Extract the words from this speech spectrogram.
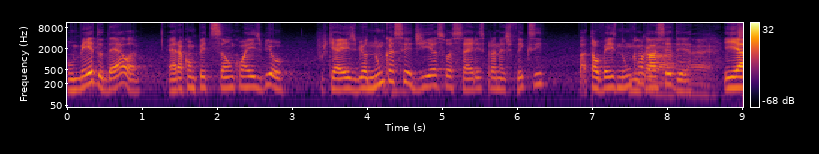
O medo dela era a competição com a HBO. Porque a HBO nunca cedia suas séries para Netflix e ah, talvez nunca, vá ceder. é. E a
